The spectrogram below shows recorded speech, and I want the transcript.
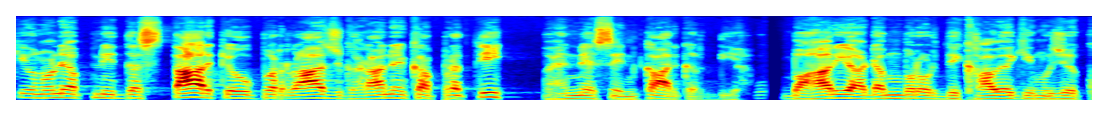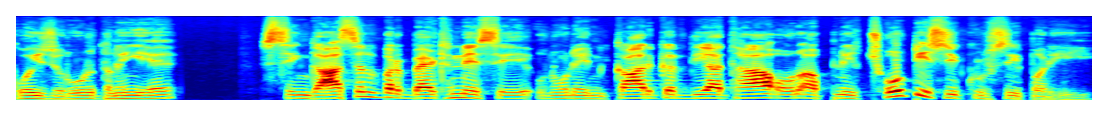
कि उन्होंने अपनी दस्तार के ऊपर राजघराने का प्रतीक पहनने से इनकार कर दिया। बाहरी आडंबर और दिखावे की मुझे कोई ज़रूरत नहीं है। सिंहासन पर बैठने से उन्होंने इनकार कर दिया था और अपनी छोटी सी कुर्सी पर ही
